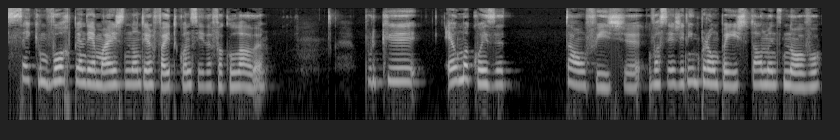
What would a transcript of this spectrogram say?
sei que me vou arrepender mais de não ter feito quando saí da faculdade. Porque é uma coisa tão fixe vocês irem para um país totalmente novo,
